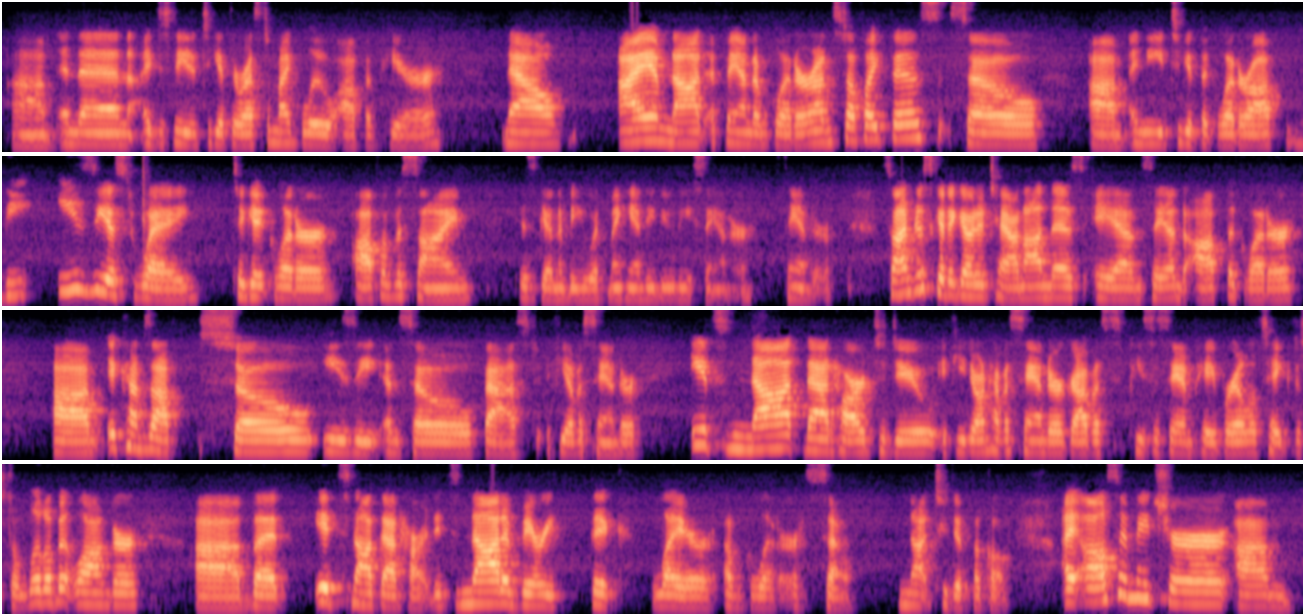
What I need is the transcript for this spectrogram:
Um, and then I just needed to get the rest of my glue off of here. Now, I am not a fan of glitter on stuff like this, so um, I need to get the glitter off. The easiest way to get glitter off of a sign is going to be with my handy duty sander. sander. So I'm just going to go to town on this and sand off the glitter. Um, it comes off so easy and so fast if you have a sander. it's not that hard to do. If you don't have a sander, grab a piece of sandpaper. It'll take just a little bit longer, uh, but it's not that hard. It's not a very thick layer of glitter, so not too difficult. I also made sure um,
